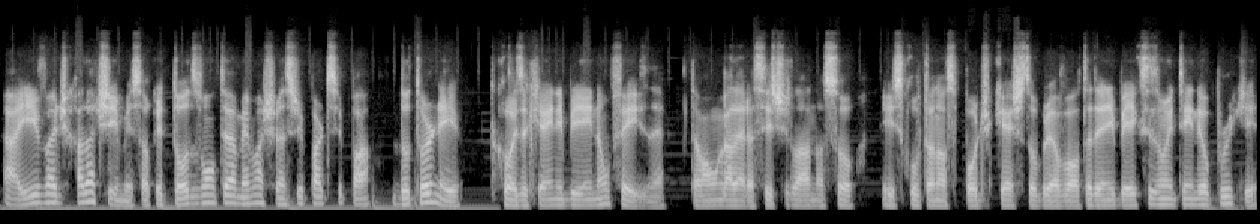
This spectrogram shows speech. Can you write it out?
aí vai de cada time. Só que todos vão ter a mesma chance de participar do torneio. Coisa que a NBA não fez, né? Então, galera, assiste lá nosso e escuta nosso podcast sobre a volta da NBA que vocês vão entender o porquê.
